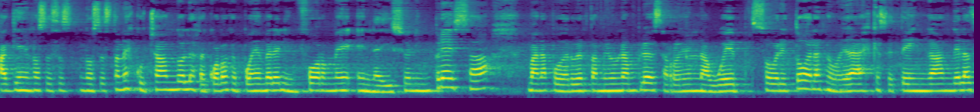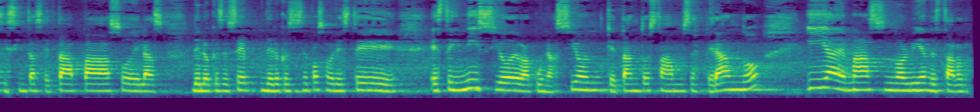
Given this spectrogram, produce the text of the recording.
A quienes nos, nos están escuchando, les recuerdo que pueden ver el informe en la edición impresa, van a poder ver también un amplio desarrollo en la web sobre todas las novedades que se tengan de las distintas etapas o de las de lo que se sep, de lo que se sepa sobre este este inicio de vacunación que tanto estábamos esperando. Y además no olviden de estar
